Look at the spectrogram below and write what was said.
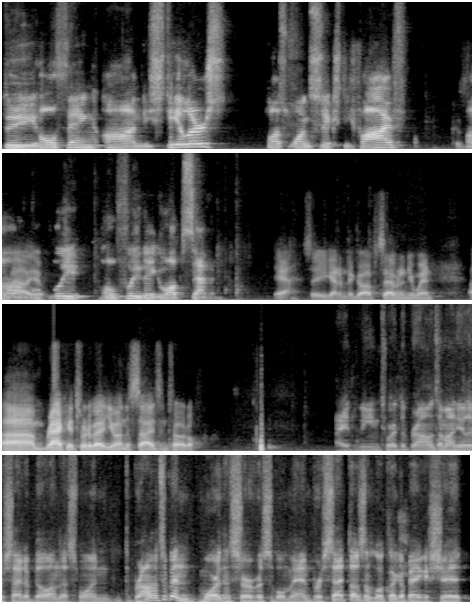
the whole thing on the Steelers plus 165. Because the Um, value. hopefully, hopefully they go up seven. Yeah, so you got them to go up seven and you win. Um, Rackets, what about you on the sides in total? I lean toward the Browns. I'm on the other side of Bill on this one. The Browns have been more than serviceable, man. Brissett doesn't look like a bag of shit.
